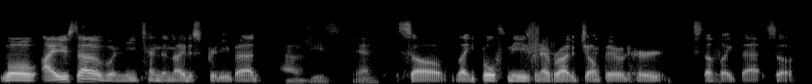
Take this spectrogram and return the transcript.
Well, I used to have a knee tendonitis pretty bad. Oh geez. Yeah. So like both knees, whenever I would jump, it would hurt, stuff like that. So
